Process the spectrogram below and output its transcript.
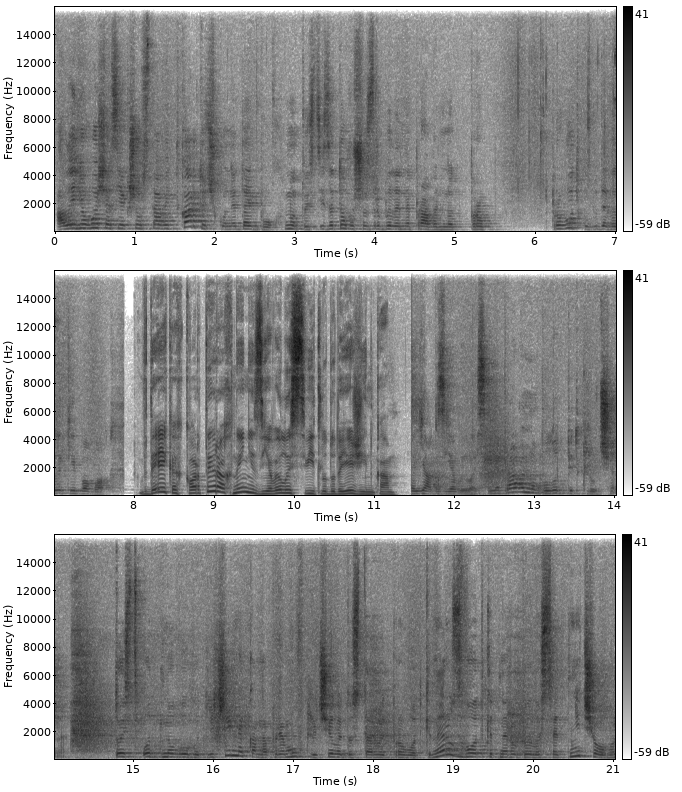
Але його зараз, якщо вставить карточку, не дай Бог, ну, тобто із-за того, що зробили неправильно проводку, буде великий бабах. В деяких квартирах нині з'явилось світло, додає жінка. Як з'явилося? Неправильно було підключене. Тобто від нового лічильника напряму включили до старої проводки. Не розводки не робилося, нічого.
